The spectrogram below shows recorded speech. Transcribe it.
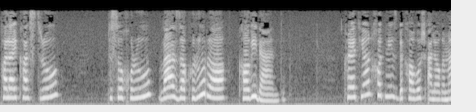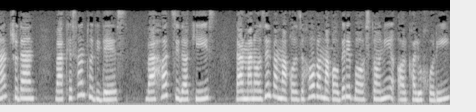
پالایکاسترو، پسوخرو و زاکرو را کاویدند. کرتیان خود نیز به کاوش علاقمند شدند و کسانتو دیدس و هاتزیداکیس در منازل و مغازه ها و مقابر باستانی آرکالوخوری،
